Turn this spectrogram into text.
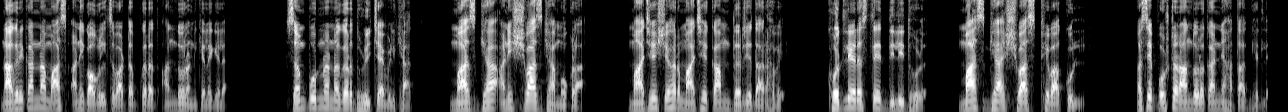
नागरिकांना मास्क आणि गॉगलचं वाटप करत आंदोलन केलं गेलं. संपूर्ण नगर धुळीच्या विळख्यात. मास्क घ्या आणि श्वास घ्या मोकळा. माझे शहर माझे काम दर्जेदार हवे. खोदले रस्ते दिली धूळ. मास्क घ्या श्वास ठेवा कुल. असे पोस्टर आंदोलकांनी हातात घेतले.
